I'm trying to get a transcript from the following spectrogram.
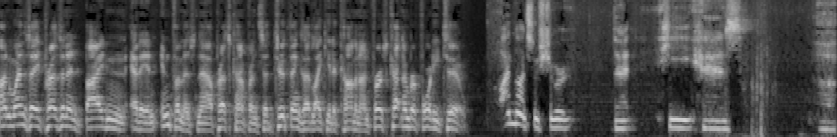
on Wednesday, President Biden, at an infamous now press conference, said two things I'd like you to comment on. First, cut number 42. I'm not so sure that he has. Uh,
